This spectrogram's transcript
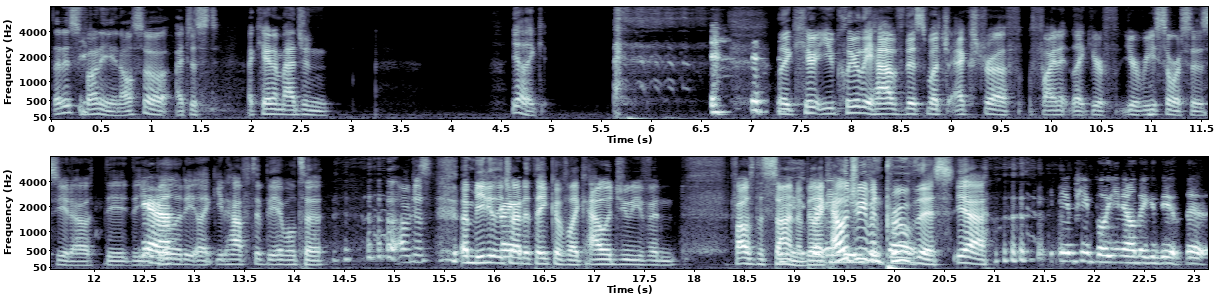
That is funny, and also I just I can't imagine. Yeah, like, like here you clearly have this much extra f- finite, like your your resources. You know, the the Yeah. ability, like you'd have to be able to. I'm just immediately Right. trying to think of like how would you even. If I was the son, I'd be like, how would you even prove this? Yeah. Indian people, you know, they the, the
